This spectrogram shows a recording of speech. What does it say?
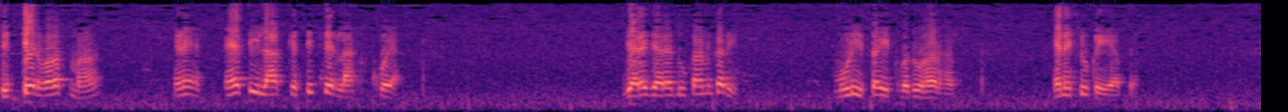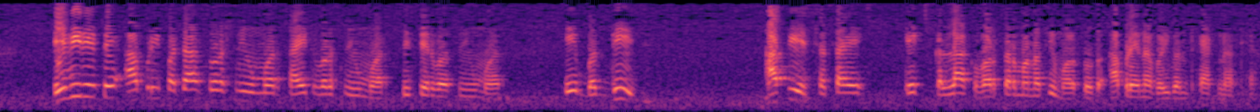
સિત્તેર વર્ષમાં એને એસી લાખ કે સિત્તેર લાખ ખોયા. જયારે જયારે દુકાન કરી, મૂડી સહિત બધું હર હર. એને શું કહીએ આપણે? એવી રીતે આપણી પચાસ વર્ષની ઉંમર સાઠ વર્ષની ઉંમર, સિત્તેર વર્ષની ઉંમર, એ બધી જ આપીએ છતાંય એક કલાક વળતરમાં નથી મળતો તો આપણે એના ભાઈબંધ ક્યાંક ના થયા.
